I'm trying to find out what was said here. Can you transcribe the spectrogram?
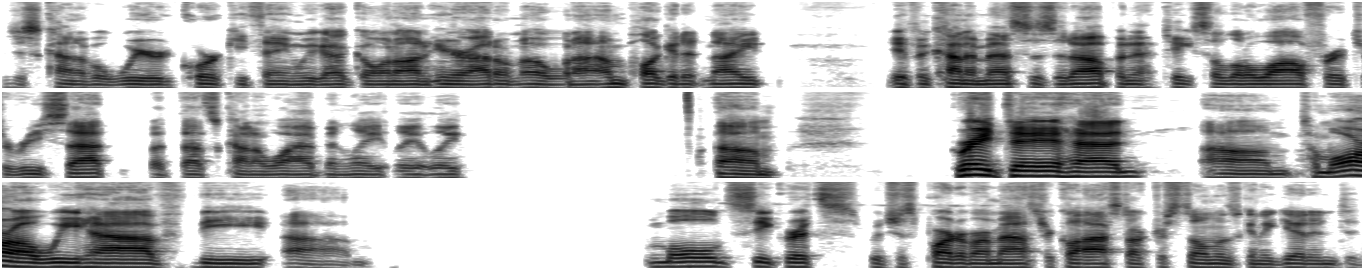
just kind of a weird, quirky thing we got going on here. I don't know when I unplug it at night if it kind of messes it up and it takes a little while for it to reset. But that's kind of why I've been late lately. Um, great day ahead. Um, tomorrow we have the um, mold secrets, which is part of our masterclass. Dr. Stillman's going to get into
